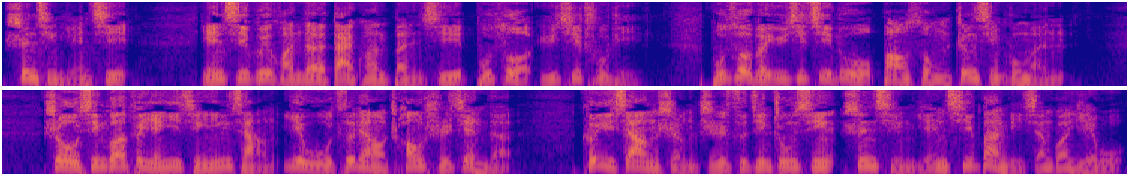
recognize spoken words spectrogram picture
申请延期，延期归还的贷款本息不做逾期处理，不作为逾期记录报送征信部门。受新冠肺炎疫情影响业务资料超时限的。可以向省直资金中心申请延期办理相关业务，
